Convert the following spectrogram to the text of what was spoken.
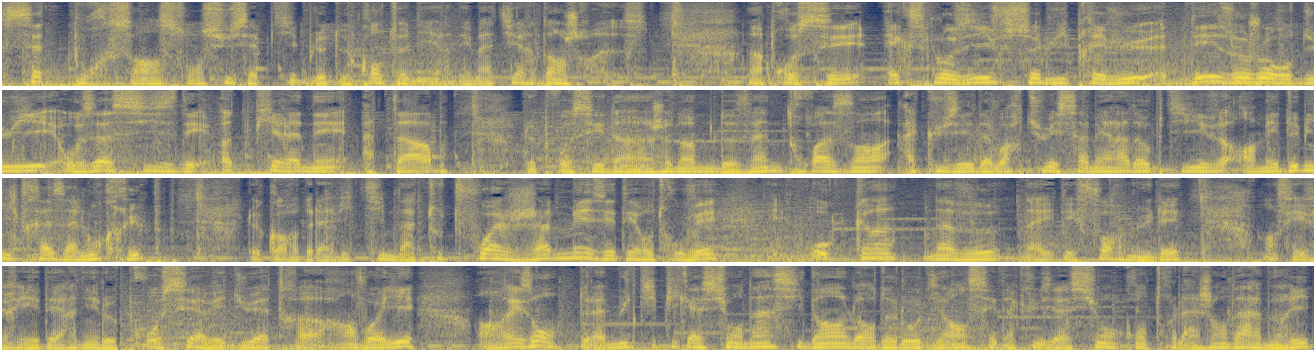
7% sont susceptibles de contenir des matières dangereuses. Un procès explosif, celui prévu dès aujourd'hui aux assises des Hautes-Pyrénées à Tarbes. Le procès d'un jeune homme de 23 ans accusé d'avoir tué sa mère adoptive en mai 2013 à Loucrup. Le corps de la victime n'a toutefois jamais été retrouvé et aucun aveu n'a été formulé. En février dernier, le procès avait dû être renvoyé en raison de la multiplication d'incidents lors de l'audience et d'accusations contre la gendarmerie,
